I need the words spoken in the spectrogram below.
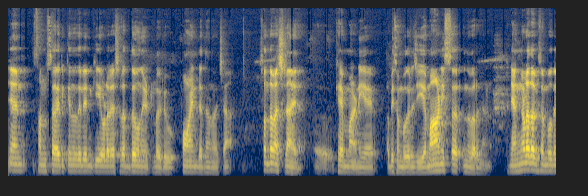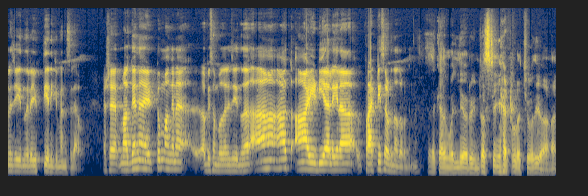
ഞാൻ സംസാരിക്കുന്നതിൽ എനിക്ക് വളരെ ശ്രദ്ധ തോന്നിയിട്ടുള്ള ഒരു പോയിന്റ് എന്താണെന്ന് വെച്ചാൽ സ്വന്തം അച്ഛനായ കെ എം മാണിയെ അഭിസംബോധന ചെയ്യുക. മാണി സർ എന്ന് പറഞ്ഞാണ്. ഞങ്ങളത് അഭിസംബോധന ചെയ്യുന്നതിലെ യുക്തി എനിക്ക് മനസ്സിലാവും. പക്ഷെ മകനായിട്ടും അങ്ങനെ അഭിസംബോധന ചെയ്യുന്നത് ആ ആ- ആ ഐഡിയ അല്ലെങ്കിൽ ആ പ്രാക്ടീസ് എവിടെ നിന്നാണ് തുടങ്ങുന്നത്? ഇതൊക്കെ അത് വലിയൊരു ഇൻട്രസ്റ്റിംഗ് ആയിട്ടുള്ള ചോദ്യമാണ്.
